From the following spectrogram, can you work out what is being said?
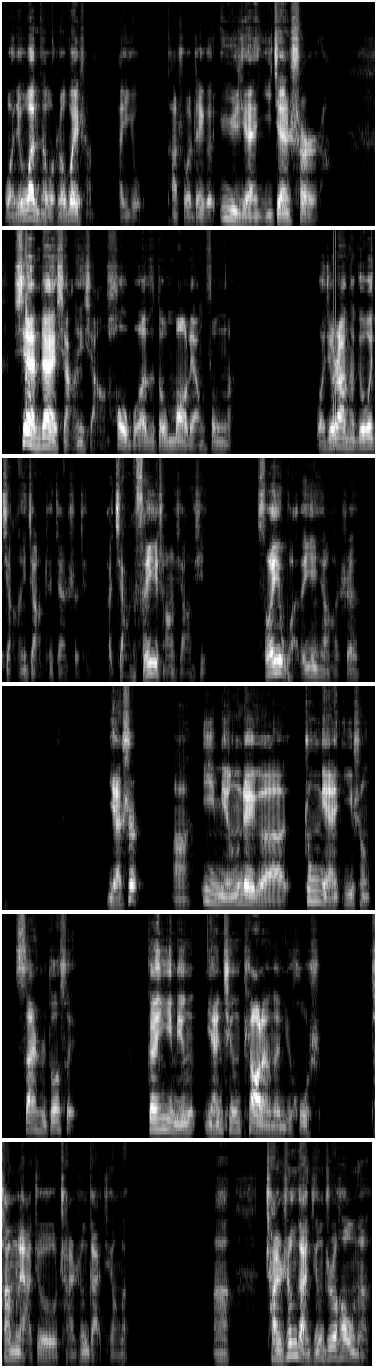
我就问他，我说：“为什么？”哎呦！他说：“这个遇见一件事儿啊，现在想一想，后脖子都冒凉风了。”我就让他给我讲一讲这件事情，他讲的非常详细，所以我的印象很深。也是啊，一名这个中年医生，三十多岁，跟一名年轻漂亮的女护士，他们俩就产生感情了。啊，产生感情之后呢，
